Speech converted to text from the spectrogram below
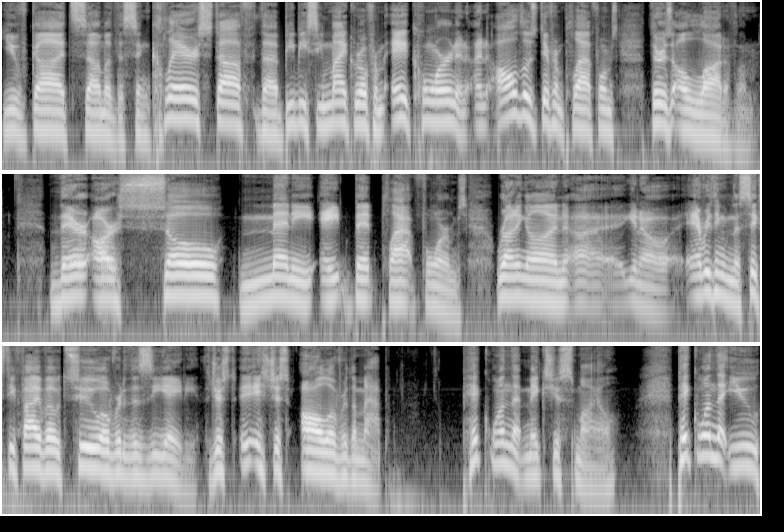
You've got some of the Sinclair stuff, the BBC Micro from Acorn, and, and all those different platforms. There's a lot of them. There are so many 8-bit platforms running on, uh, you know, everything from the 6502 over to the Z80. Just it's just all over the map. Pick one that makes you smile Pick one that you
